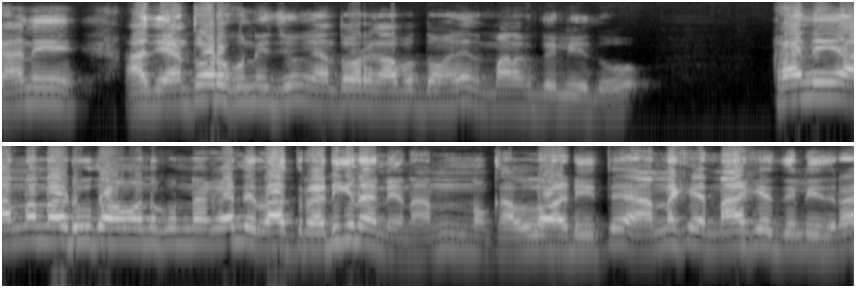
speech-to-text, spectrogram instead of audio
కానీ అది ఎంతవరకు నిజం ఎంతవరకు అబద్ధం అనేది మనకు తెలియదు కానీ అన్నను అడుగుదాం అనుకున్నా కానీ రాత్రి అడిగినా నేను. అన్న కల్లో అడిగితే అన్నకే నాకే తెలియదురా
